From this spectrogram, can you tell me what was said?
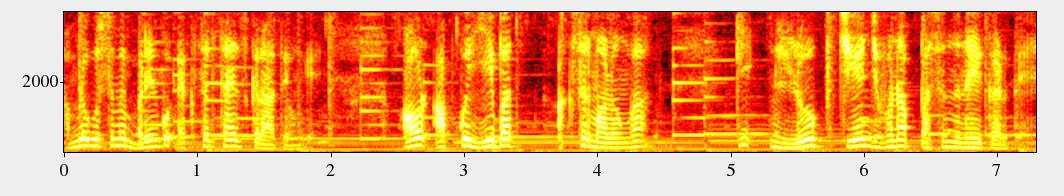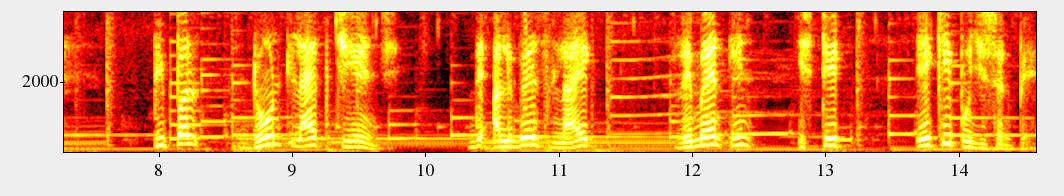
हम लोग उस समय ब्रेन को एक्सरसाइज कराते होंगे। और आपको ये बात अक्सर मालूँगा कि लोग चेंज होना पसंद नहीं करते people don't like change they always like remain in state एक ही पोजीशन पे।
